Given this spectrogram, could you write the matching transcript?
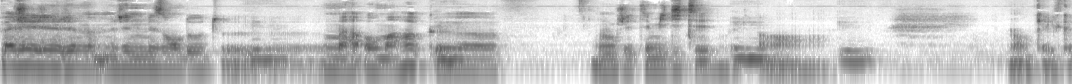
bah, j'ai, une maison d'hôte mm-hmm. au Maroc, mm-hmm. donc j'étais médité. Mm-hmm quelques...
